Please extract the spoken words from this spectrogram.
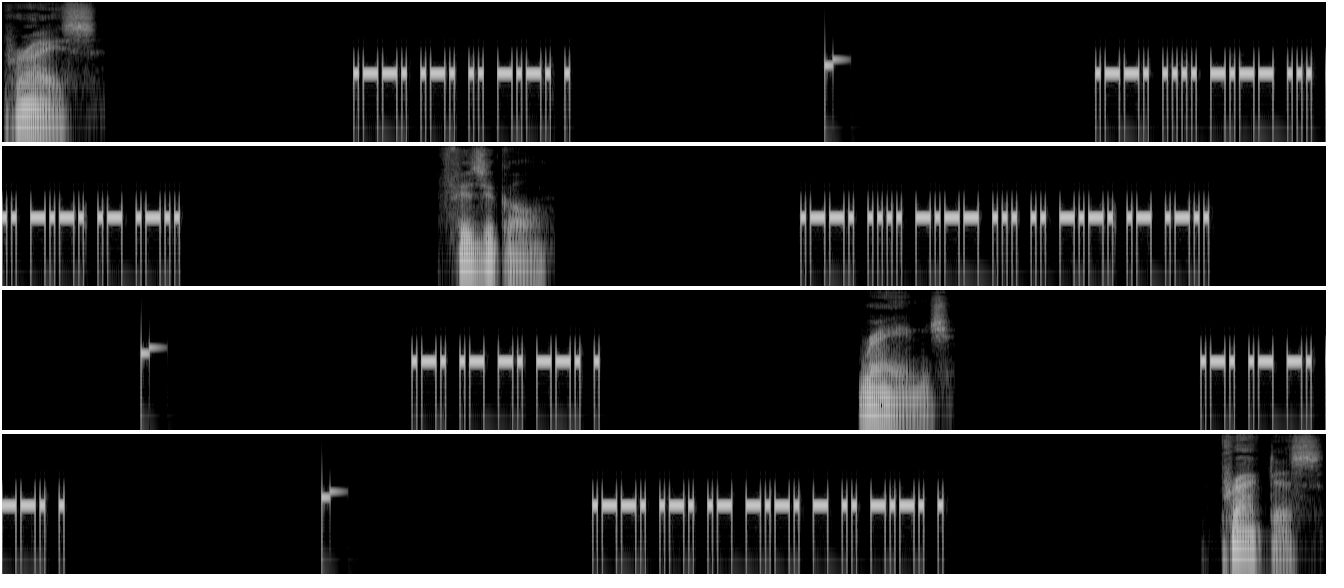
Price. Physical. Range. Practice.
